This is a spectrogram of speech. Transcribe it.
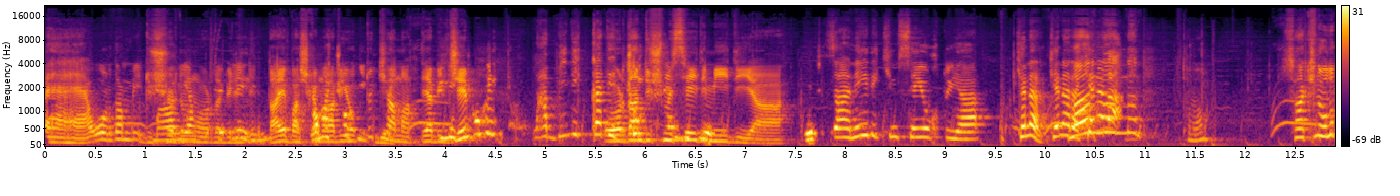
be oradan bir Düşürdüm orada birini. Dayı başka Ama mavi çok yoktu iyi ki ama atlayabileceğim. Çok iyi. La bir dikkat et. Oradan çok düşmeseydim güzel iyiydi ya. Efsaneydi kimse yoktu ya. Kenar kenara Lan kenara. lan lan. Tamam. Sakin olun.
